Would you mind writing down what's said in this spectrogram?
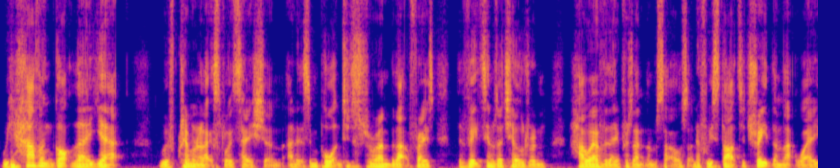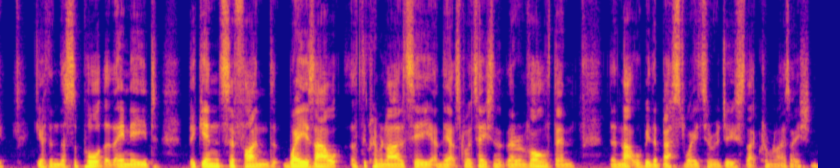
We haven't got there yet with criminal exploitation. And it's important to just remember that phrase the victims are children, however they present themselves. And if we start to treat them that way, give them the support that they need, begin to find ways out of the criminality and the exploitation that they're involved in, then that will be the best way to reduce that criminalisation.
